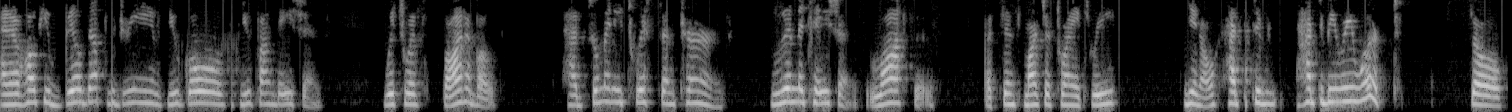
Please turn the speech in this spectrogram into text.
and it'll help you build up new dreams, new goals, new foundations, which was thought about, had so many twists and turns, limitations, losses. But since March of 23, you know, had to had to be reworked. So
